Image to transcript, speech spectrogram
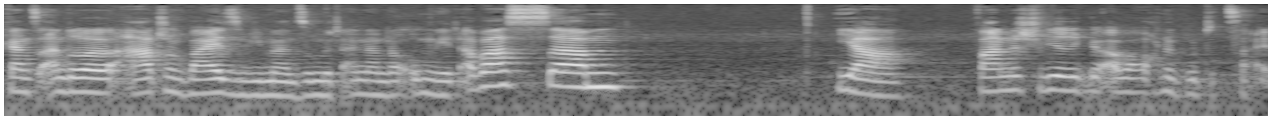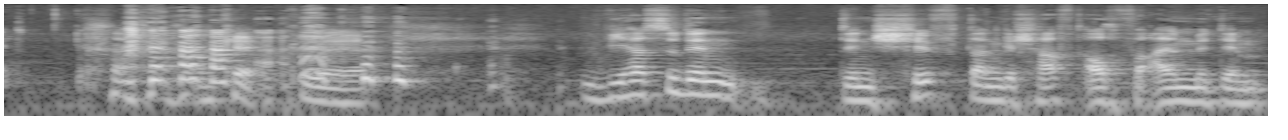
ganz andere Art und Weise, wie man so miteinander umgeht. Aber es, ähm, ja, war eine schwierige, aber auch eine gute Zeit. okay, cool, ja. Wie hast du denn den Shift dann geschafft, auch vor allem mit dem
